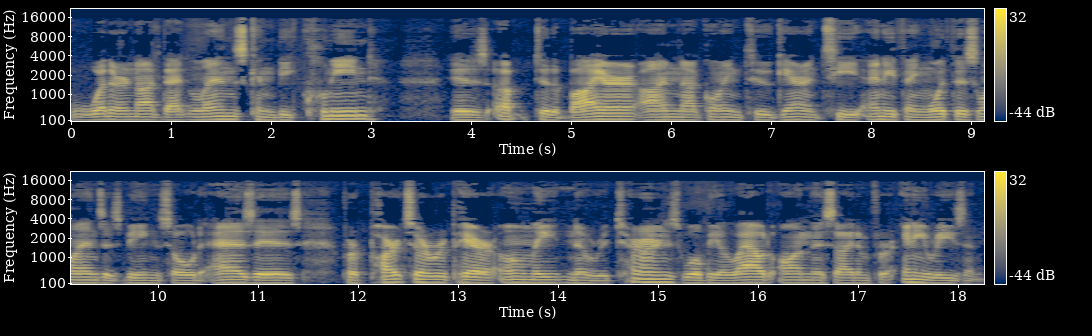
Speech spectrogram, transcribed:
Whether or not that lens can be cleaned is up to the buyer. I'm not going to guarantee anything with this lens is being sold as is for parts or repair only. No returns will be allowed on this item for any reason.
